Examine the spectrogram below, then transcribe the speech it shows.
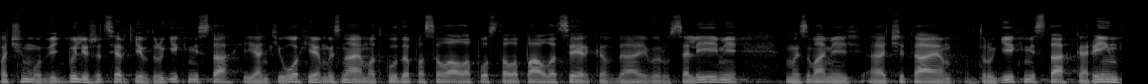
почему? Ведь были же церкви в других местах, и Антиохия, мы знаем, откуда посылал апостола Павла церковь, да, и в Иерусалиме, мы с вами э, читаем в других местах, Коринф,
